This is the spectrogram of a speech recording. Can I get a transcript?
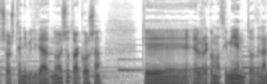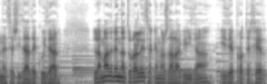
Sostenibilidad no es otra cosa que el reconocimiento de la necesidad de cuidar la madre naturaleza que nos da la vida y de proteger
